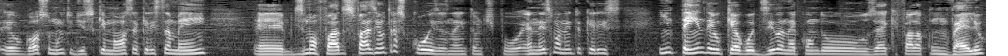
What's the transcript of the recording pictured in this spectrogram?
eu gosto muito disso, que mostra que eles também, é, desmorfados, fazem outras coisas, né? Então, tipo, é nesse momento que eles entendem o que é o Godzilla, né? Quando o Zack fala com um velho,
